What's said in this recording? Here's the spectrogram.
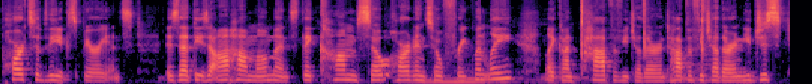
parts of the experience is that these aha moments they come so hard and so frequently like on top of each other on top of each other and you just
